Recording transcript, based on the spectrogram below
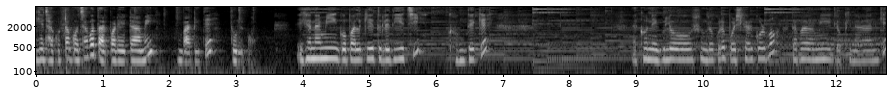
গিয়ে ঠাকুরটা গোছাবো, তারপরে এটা আমি বাটিতে তুলব। এখানে আমি গোপালকে তুলে দিয়েছি। ঘুম থেকে। এখন এগুলো সুন্দর করে পরিষ্কার করব। তারপর আমি লক্ষ্মীনারায়ণকে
